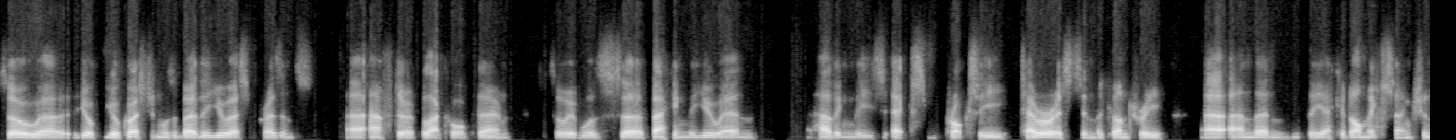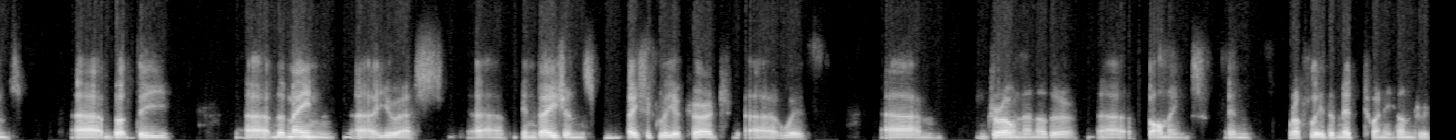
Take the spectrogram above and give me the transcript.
So uh, your, your question was about the US presence uh, after Black Hawk Down. So it was uh, backing the UN, having these ex proxy terrorists in the country, and then the economic sanctions. but the uh, the main uh, US uh, invasions basically occurred uh, with um, drone and other uh, bombings in roughly the mid 2000s.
